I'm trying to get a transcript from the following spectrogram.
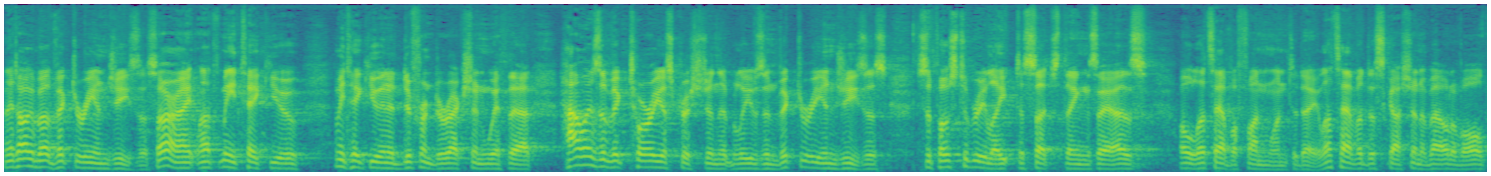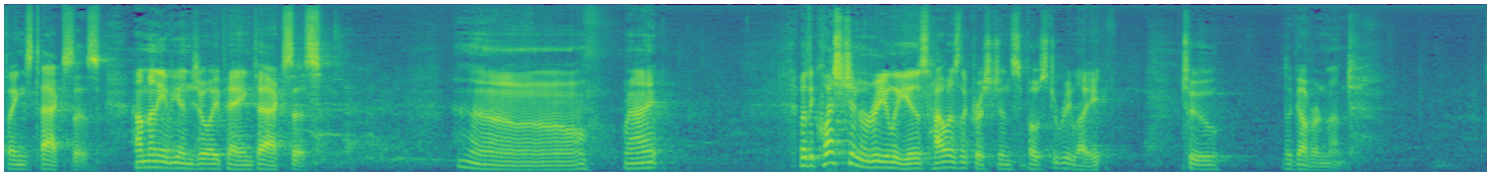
And they talk about victory in Jesus. All right, let me take you let me take you in a different direction with that. How is a victorious Christian that believes in victory in Jesus supposed to relate to such things as, oh, let's have a fun one today. Let's have a discussion about, of all things, taxes. How many of you enjoy paying taxes? Oh, right? But the question really is how is the Christian supposed to relate to the government?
